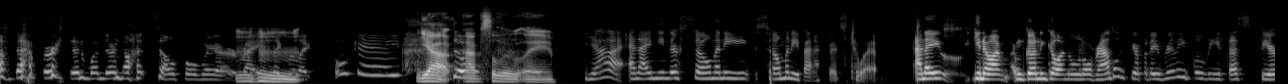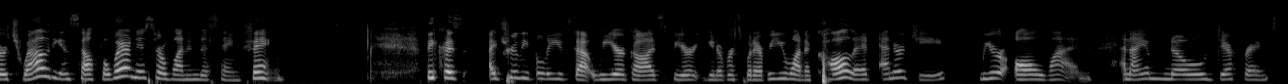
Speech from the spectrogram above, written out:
of that person when they're not self aware, right? Like we're Mhm. like, okay. Yeah, So- absolutely. Yeah. And I mean, there's so many, so many benefits to it. And I, you know, I'm, I'm going to go on a little ramble here, but I really believe that spirituality and self awareness are one and the same thing. Because I truly believe that we are God, spirit, universe, whatever you want to call it, energy, we are all one. And I am no different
